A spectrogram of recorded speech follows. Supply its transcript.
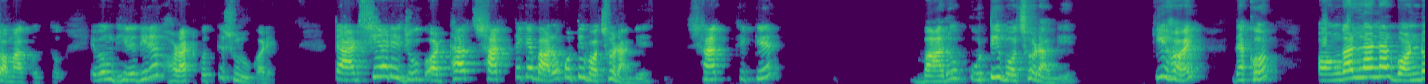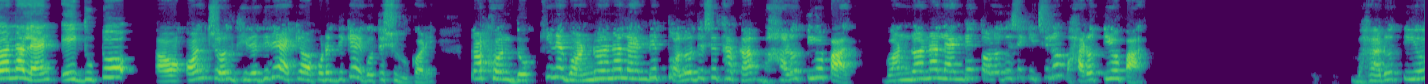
জমা করত এবং ধীরে ধীরে ভরাট করতে শুরু করে। টার্সিয়ারি যুগ, অর্থাৎ সাত থেকে বারো কোটি বছর আগে, সাত থেকে বারো কোটি বছর আগে, কি হয়? দেখো অঙ্গারল্যান্ড আর গন্ডোয়ানা ল্যান্ড এই দুটো অঞ্চল ধীরে ধীরে একে অপরের দিকে এগোতে শুরু করে। তখন দক্ষিণে গন্ডোয়ানা ল্যান্ডের তলদেশে থাকা ভারতীয় পাত গন্ডোয়ানা ল্যান্ডের তলদেশে কি ছিল? ভারতীয় পাত ভারতীয়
